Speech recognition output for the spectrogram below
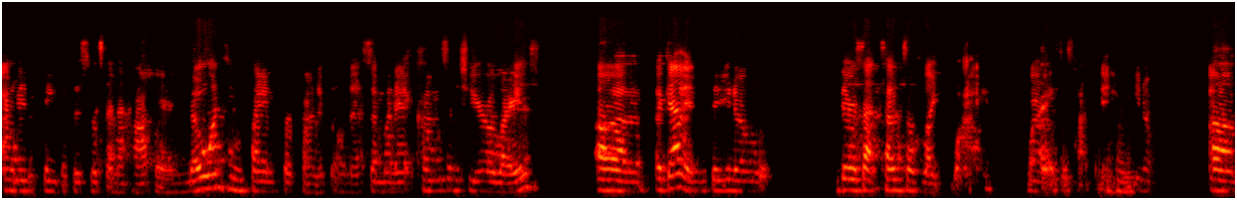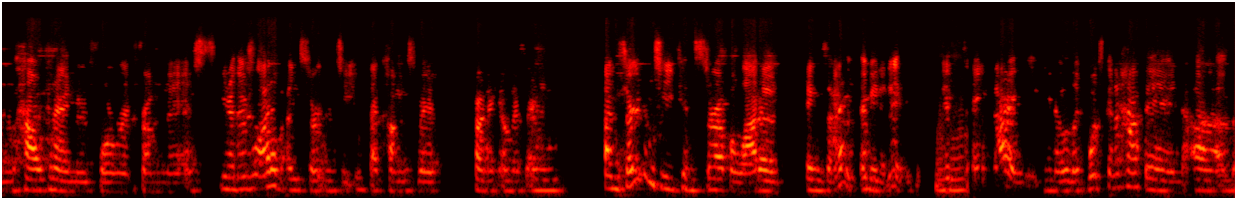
I didn't think that this was going to happen. No one can plan for chronic illness, and when it comes into your life, uh, again, the, you know, there's that sense of like, why, why is this happening? Mm-hmm. You know, um, how can I move forward from this? You know, there's a lot of uncertainty that comes with chronic illness, and uncertainty can stir up a lot of anxiety. I mean, it is. Mm-hmm. It's anxiety. You know, like what's going to happen? Um,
